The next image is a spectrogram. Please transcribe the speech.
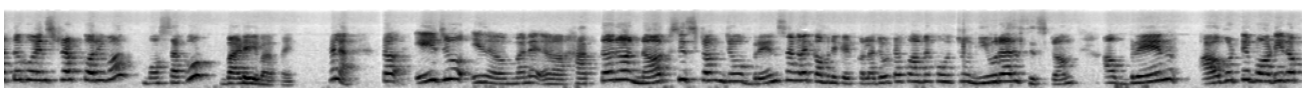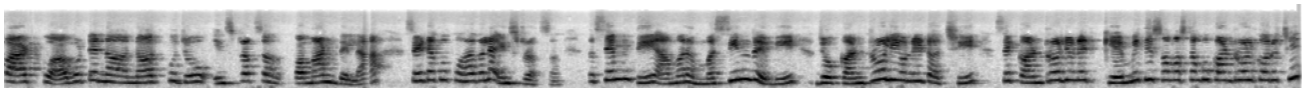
ହାତକୁ ଇନଷ୍ଟ୍ରକ୍ଟ କରିବ ମଶାକୁ ବାଡ଼େଇବା ପାଇଁ ହେଲା ତ ଏଇ ଯୋଉ ମାନେ ହାତର ନର୍ଭ ସିଷ୍ଟମ ଯୋଉ ବ୍ରେନ୍ ସାଙ୍ଗରେ କମ୍ୟୁନିକେଟ୍ କଲା ଯୋଉଟାକୁ ଆମେ କହୁଛୁ ନ୍ୟୁରାଲ ସିଷ୍ଟମ ଆଉ ବ୍ରେନ୍ आ गोटे बॉडी रा पार्ट को आउ गोटे नर्व को जो इंस्ट्रक्शन कमांड देला सेटा को कहा गला इंस्ट्रक्शन तो सेमती आमर मशीन रे भी जो कंट्रोल यूनिट अछि से कंट्रोल यूनिट केमिति समस्त को कंट्रोल करूची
